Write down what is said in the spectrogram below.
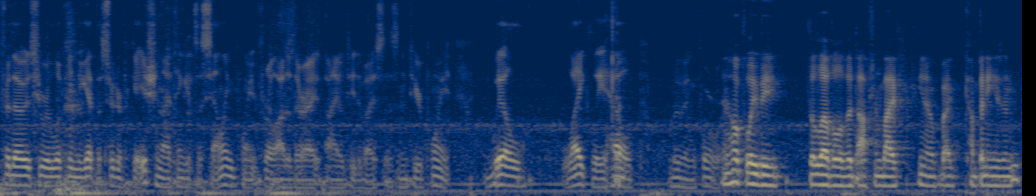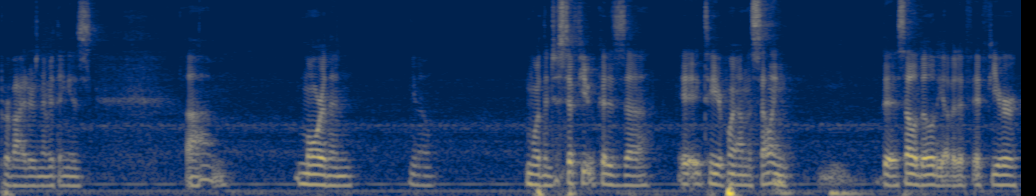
for those who are looking to get the certification, I think it's a selling point for a lot of their I- IoT devices. And to your point, will likely help moving forward. and hopefully the the level of adoption by you know by companies and providers and everything is um, more than you know more than just a few because uh, to your point on the selling the sellability of it if, if you're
